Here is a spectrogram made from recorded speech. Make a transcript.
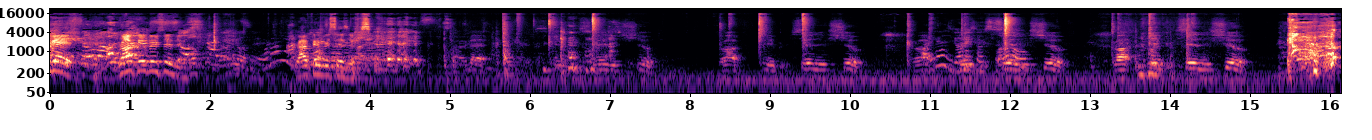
Okay. Rock, paper, scissors. Rock, paper, scissors. Okay. Scissors, shoot. Rock, paper, scissors, shoot. Rock, Why are you guys going paper, so slow? Scissors, shoot. Rock, paper, scissors, shoot. Rock,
